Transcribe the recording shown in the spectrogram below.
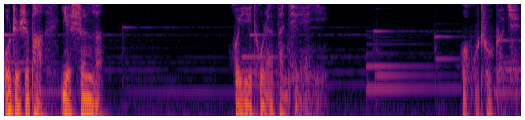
我只是怕夜深了，回忆突然泛起涟漪，我无处可去。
